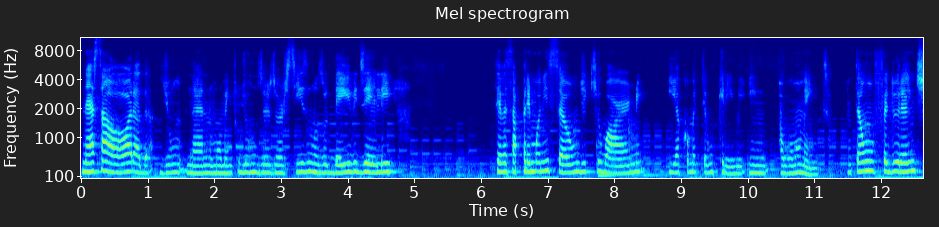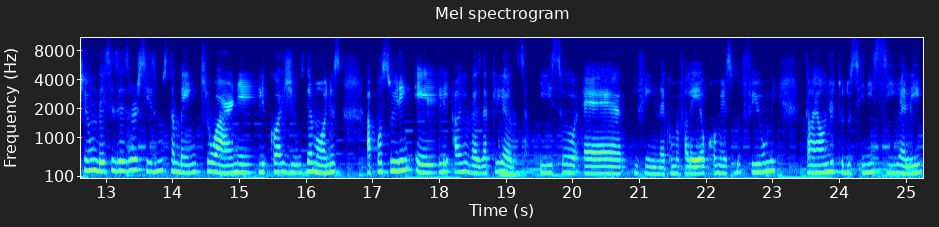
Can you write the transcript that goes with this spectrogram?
nessa hora de um, né, no momento de um dos exorcismos, o David ele teve essa premonição de que o Arne ia cometer um crime em algum momento. Então, foi durante um desses exorcismos também que o Arne ele coagiu os demônios a possuírem ele ao invés da criança. E isso é, enfim, né, como eu falei, é o começo do filme, então é onde tudo se inicia ali.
